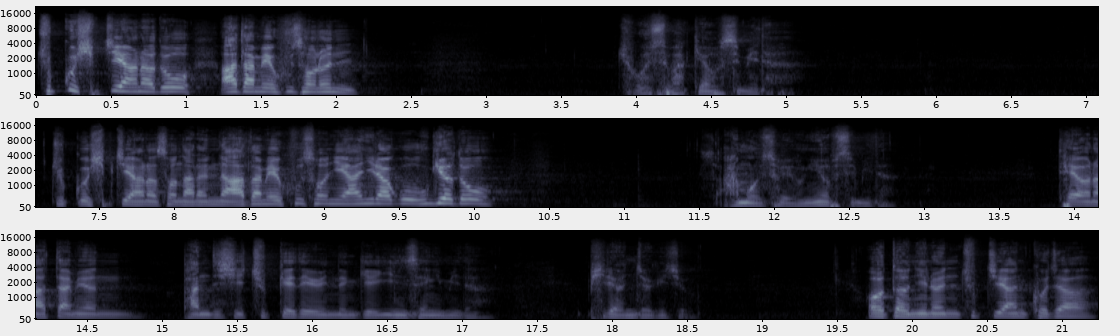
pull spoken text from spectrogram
죽고 싶지 않아도 아담의 후손은 죽을 수밖에 없습니다. 죽고 싶지 않아서 나는 아담의 후손이 아니라고 우겨도 아무 소용이 없습니다. 태어났다면 반드시 죽게 되어 있는 게 인생입니다. 필연적이죠. 어떤 이는 죽지 않고자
